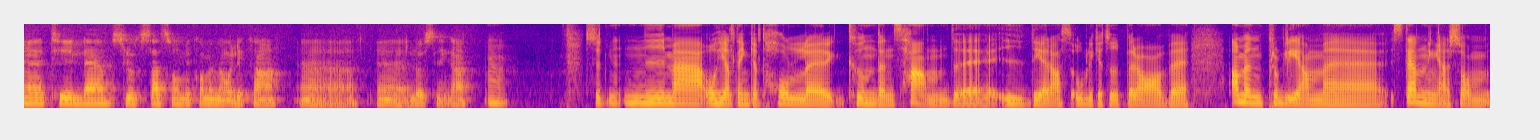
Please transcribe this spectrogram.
uh, till uh, slutsats om vi kommer med olika uh, lösningar. Mm. Så ni är med och helt enkelt håller kundens hand i deras olika typer av ja, men problemställningar som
